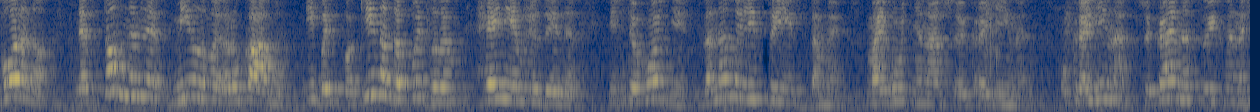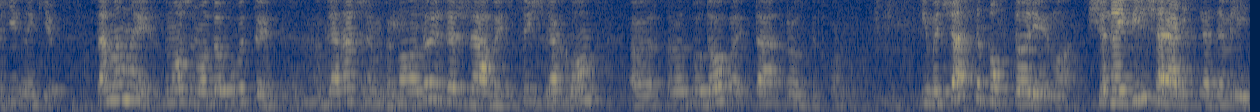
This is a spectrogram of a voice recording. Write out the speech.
Створено невтомними вмілими руками і безпокійно допитливим генієм людини. І сьогодні за нами ліцеїстами майбутнє нашої країни. Україна чекає на своїх винахідників. Саме ми зможемо добути для нашої молодої держави йти шляхом е, розбудови та розвитку. І ми часто повторюємо, що найбільша радість на землі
